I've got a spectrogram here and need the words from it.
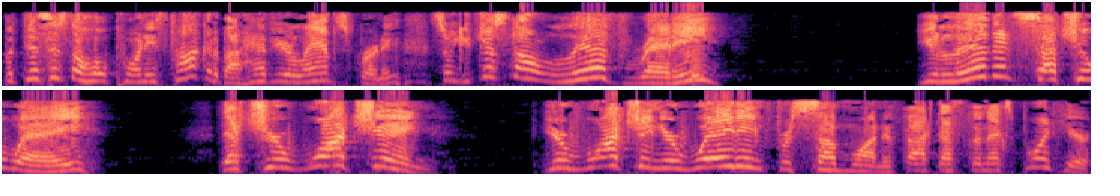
But this is the whole point he's talking about. Have your lamps burning. So you just don't live ready. You live in such a way that you're watching. You're watching, you're waiting for someone. In fact, that's the next point here.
